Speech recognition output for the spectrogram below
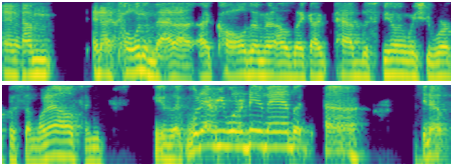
and I'm and I told him that I, I called him and I was like, I have this feeling we should work with someone else, and he was like, whatever you want to do, man, but uh, you know,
